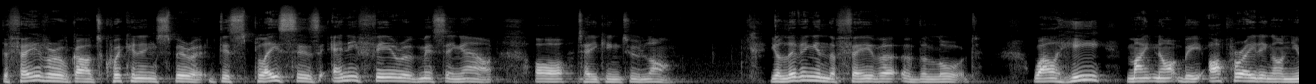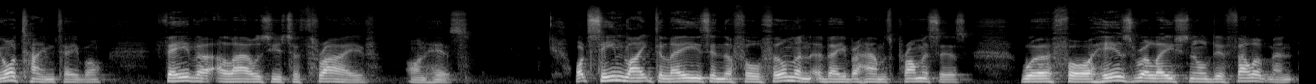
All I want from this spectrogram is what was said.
The favor of God's quickening spirit displaces any fear of missing out or taking too long. You're living in the favor of the Lord. While He might not be operating on your timetable, favor allows you to thrive on His. What seemed like delays in the fulfillment of Abraham's promises were for his relational development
